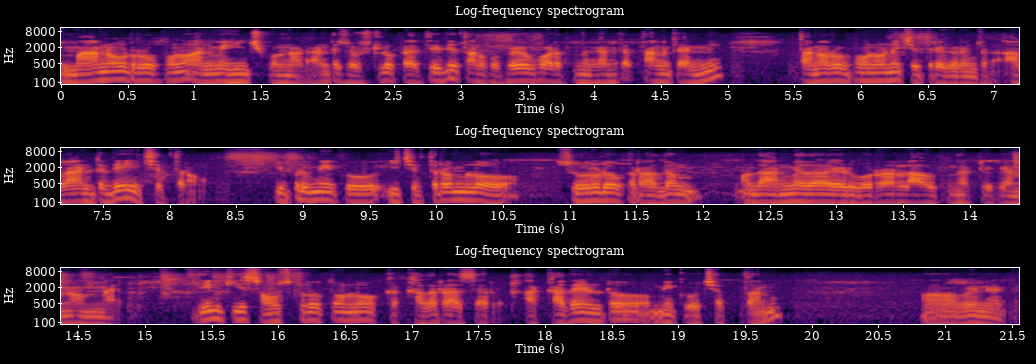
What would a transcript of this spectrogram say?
మానవుడి రూపంలో అన్వయించుకున్నాడు. అంటే సృష్టిలో ప్రతిదీ తనకు ఉపయోగపడుతుంది కనుక తనకి అన్ని తన రూపంలోనే చిత్రీకరించడం. అలాంటిదే ఈ చిత్రం. ఇప్పుడు మీకు ఈ చిత్రంలో సూర్యుడు ఒక రథం దాని మీద ఏడు గుర్రాలు లాగుతున్నట్టు ఇవన్నీ ఉన్నాయి? దీనికి సంస్కృతంలో ఒక కథ రాశారు. ఆ కథ ఏంటో మీకు చెప్తాను. వినండి.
